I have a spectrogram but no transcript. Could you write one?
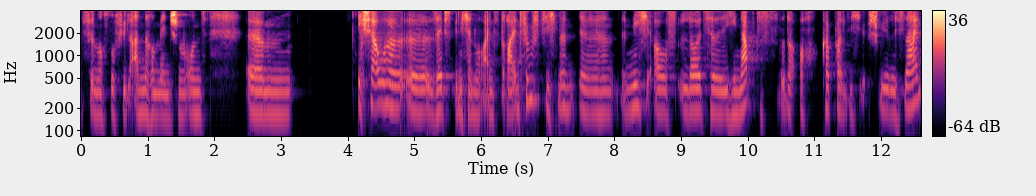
für noch so viele andere Menschen. Und ähm, ich schaue, äh, selbst bin ich ja nur 1,53, ne, äh, nicht auf Leute hinab. Das würde auch körperlich schwierig sein.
